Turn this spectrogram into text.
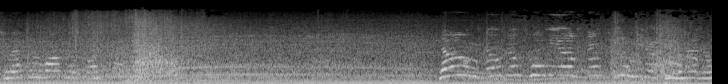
Do you reckon one was one time? No, no, don't pull me up, don't pull me up, no.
